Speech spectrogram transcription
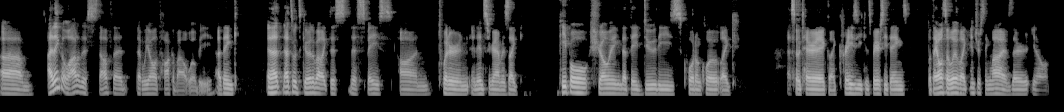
Um, I think a lot of this stuff that that we all talk about will be. I think, and that that's what's good about like this this space on Twitter and, and Instagram is like people showing that they do these quote unquote like esoteric like crazy conspiracy things but they also live like interesting lives they're you know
